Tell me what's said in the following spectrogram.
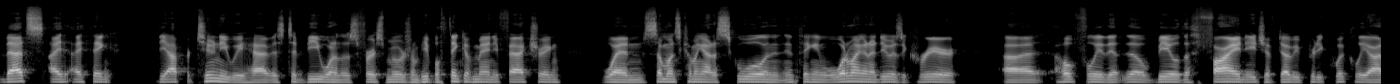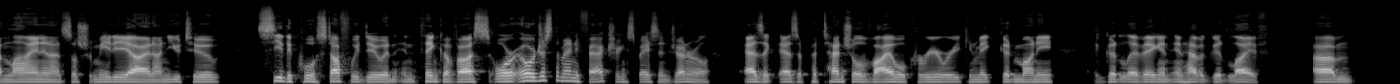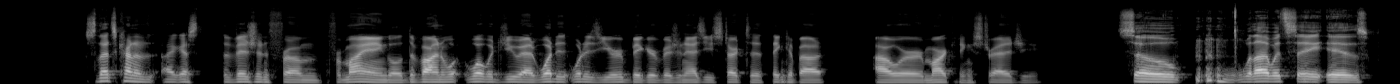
that's I, I think the opportunity we have is to be one of those first movers. When people think of manufacturing when someone's coming out of school and, and thinking well what am i going to do as a career? Uh, hopefully they'll, they'll be able to find hfw pretty quickly online and on social media and on youtube see the cool stuff we do and, and think of us or or just the manufacturing space in general as a as a potential viable career where you can make good money, a good living, and, and have a good life. Um, so that's kind of I guess the vision from from my angle. DaVon, what, what would you add? What is what is your bigger vision as you start to think about our marketing strategy? So, what I would say is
